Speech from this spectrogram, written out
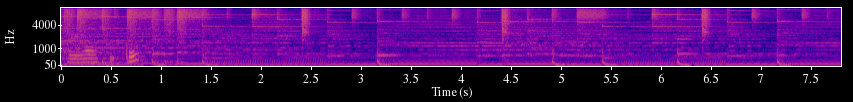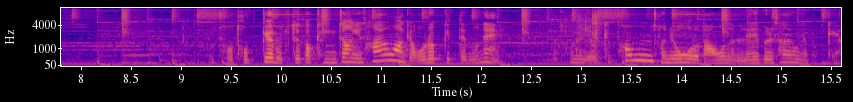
발라주고 저 덮개 로트가 굉장히 사용하기 어렵기 때문에 저는 이렇게 펌 전용으로 나오는 랩을 사용해 볼게요.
